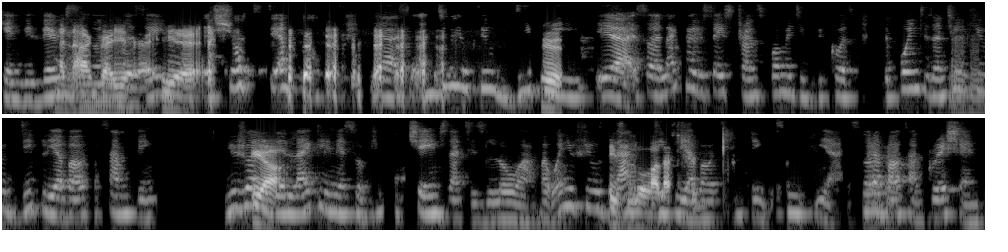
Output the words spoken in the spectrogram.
can be very and Hunger, yeah, yeah. A short term. yeah. So until you feel deeply, yeah. So I like how you say it's transformative because the point is until mm-hmm. you feel deeply about something, usually yeah. the likeliness of you to change that is lower. But when you feel it's that lower, deeply about something, it's, yeah, it's not mm-hmm. about aggression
